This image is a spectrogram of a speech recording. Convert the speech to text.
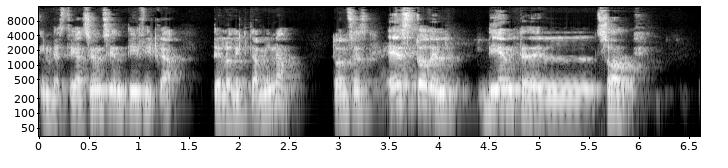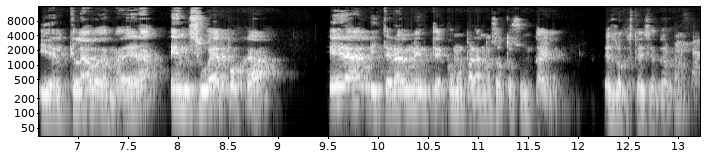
investigación científica te lo dictaminó. Entonces, esto del diente del zorro y del clavo de madera, en su época, era literalmente como para nosotros un Tyler. Es lo que está diciendo el homeopatía.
